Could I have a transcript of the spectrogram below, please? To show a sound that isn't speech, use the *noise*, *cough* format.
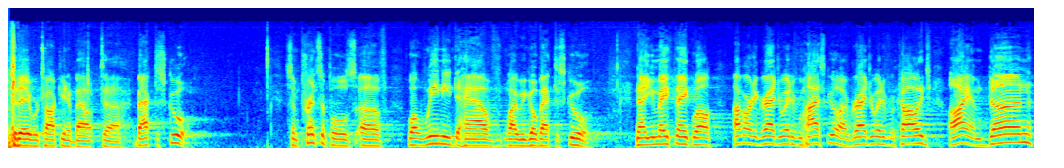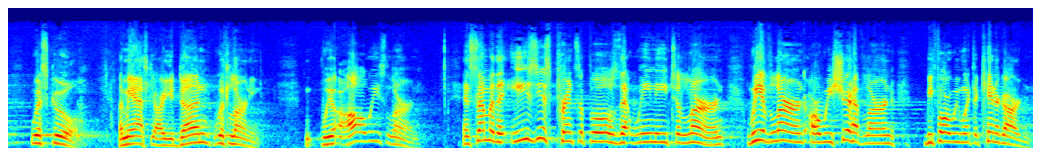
Well, today we're talking about uh, back to school. Some principles of what we need to have while we go back to school. Now, you may think, well, I've already graduated from high school, I've graduated from college, I am done with school. Let me ask you, are you done with learning? We always learn. And some of the easiest principles that we need to learn, we have learned or we should have learned before we went to kindergarten.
